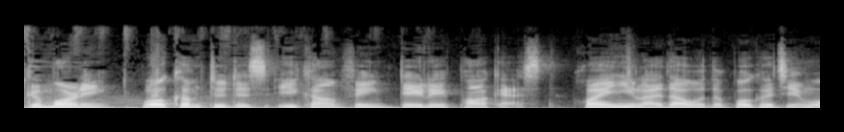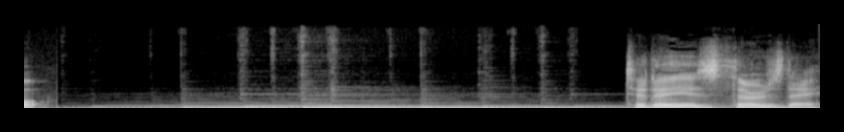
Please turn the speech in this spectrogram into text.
Good morning, welcome to this EconFin Daily Podcast. 欢迎你来到我的播客节目。Today is Thursday,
